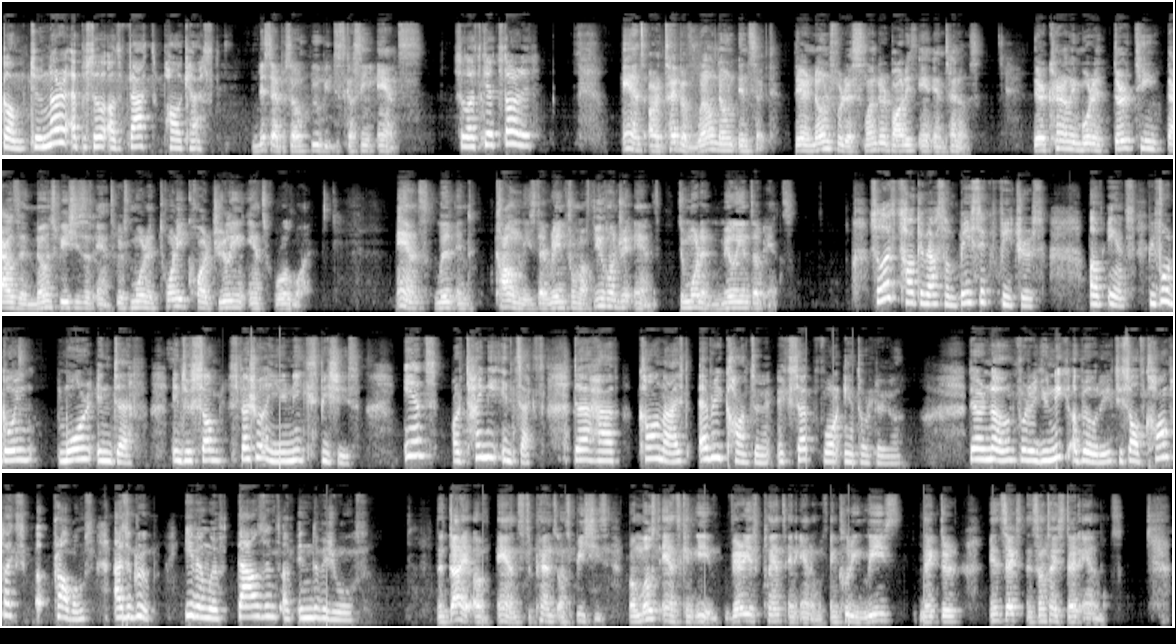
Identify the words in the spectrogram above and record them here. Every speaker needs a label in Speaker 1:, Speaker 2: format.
Speaker 1: Welcome to another episode of the Fact Podcast.
Speaker 2: In this episode, we will be discussing ants.
Speaker 1: So let's get started.
Speaker 2: Ants are a type of well known insect. They are known for their slender bodies and antennas. There are currently more than 13,000 known species of ants, with more than 20 quadrillion ants worldwide. Ants live in colonies that range from a few hundred ants to more than millions of ants.
Speaker 1: So let's talk about some basic features of ants before going more in depth into some special and unique species. Ants are tiny insects that have colonized every continent except for Antarctica. They are known for their unique ability to solve complex uh, problems as a group, even with thousands of individuals.
Speaker 2: The diet of ants depends on species, but most ants can eat various plants and animals, including leaves, nectar, insects, and sometimes dead animals.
